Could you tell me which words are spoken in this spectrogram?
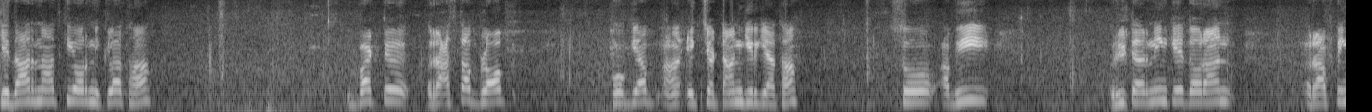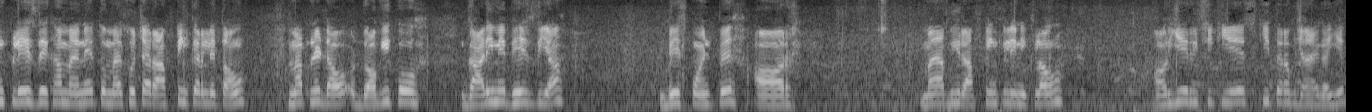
केदारनाथ की ओर निकला था। बट रास्ता ब्लॉक हो गया एक चट्टान गिर गया था। सो अभी रिटर्निंग के दौरान राफ्टिंग प्लेस देखा मैंने तो मैं सोचा राफ्टिंग कर लेता हूँ। मैं अपने डॉगी को गाड़ी में भेज दिया बेस पॉइंट पे, और मैं अभी राफ्टिंग के लिए निकला हूँ। और ये ऋषिकेश की तरफ़ जाएगा ये।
